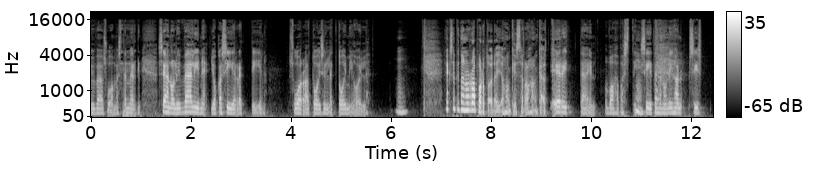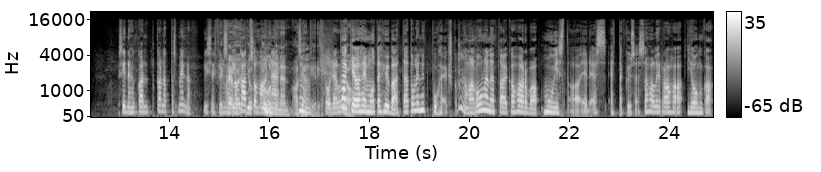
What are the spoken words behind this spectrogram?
hyvää Suomesta mm. merkin. Sehän oli väline, joka siirrettiin suoraan toisille toimijoille. Mm. Eikö se pitänyt raportoida johonkin se rahan käyttö? Erittäin vahvasti. Mm. Siitähän on ihan, siis sinnehän kann, kannattaisi mennä Business Finlandin katsomaan julkinen näin. asiakirja. Mm. Todella. Tämäkin on hei muuten hyvä, että tämä tuli nyt puheeksi, koska mm. mä luulen, että aika harva muistaa edes, että kyseessä oli raha, jonka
